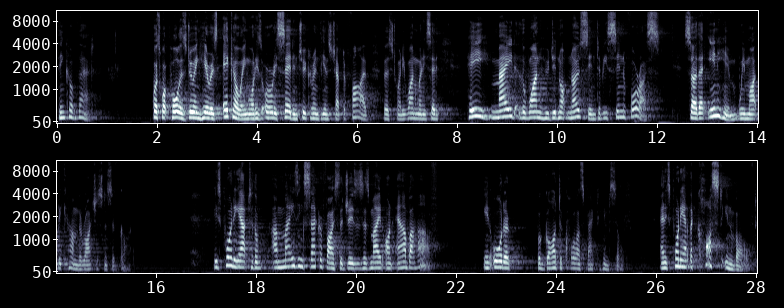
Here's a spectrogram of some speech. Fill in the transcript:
Think of that. Of course, what Paul is doing here is echoing what he's already said in 2 Corinthians chapter 5, verse 21, when he said, he made the one who did not know sin to be sin for us, so that in him we might become the righteousness of God. He's pointing out to the amazing sacrifice that Jesus has made on our behalf in order for God to call us back to himself. And he's pointing out the cost involved.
